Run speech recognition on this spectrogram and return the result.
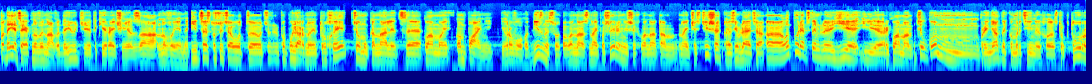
подається як новина, видають такі речі за новини, і це стосується от, от популярної трухи в цьому каналі. Це реклама компаній ігрового бізнесу. Вона з найпоширеніших, вона там найчастіше е, з'являється. Але поряд з тим е, є і реклама цілком прийнятних комерційних е, структур,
